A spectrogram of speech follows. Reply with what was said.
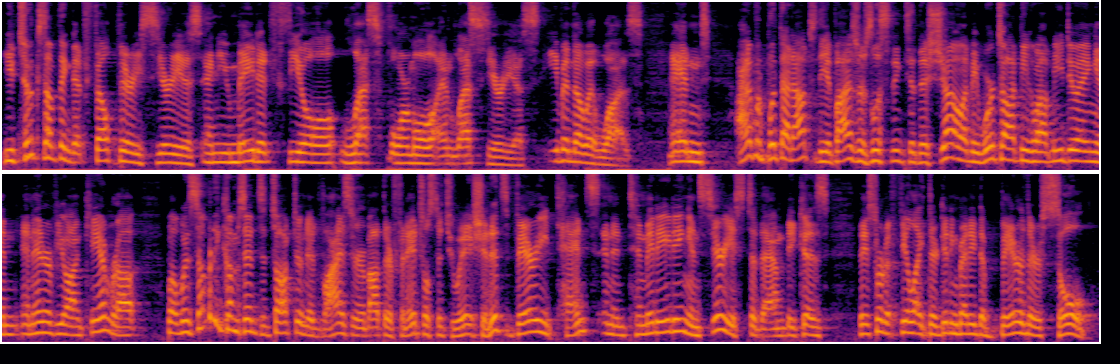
you took something that felt very serious and you made it feel less formal and less serious, even though it was. And I would put that out to the advisors listening to this show. I mean, we're talking about me doing an, an interview on camera, but when somebody comes in to talk to an advisor about their financial situation, it's very tense and intimidating and serious to them because they sort of feel like they're getting ready to bare their soul.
